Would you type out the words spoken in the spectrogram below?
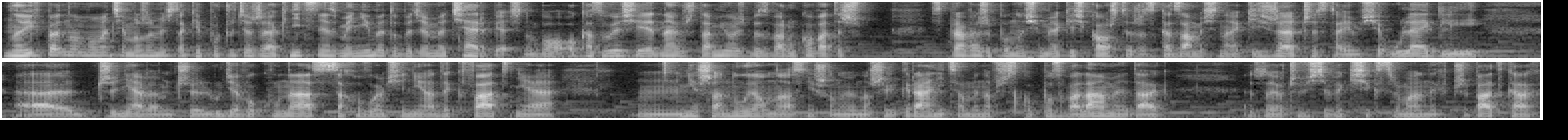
No i w pewnym momencie możemy mieć takie poczucie, że jak nic nie zmienimy, to będziemy cierpieć, no bo okazuje się jednak, że ta miłość bezwarunkowa też sprawia, że ponosimy jakieś koszty, że zgadzamy się na jakieś rzeczy, stajemy się ulegli, e, czy nie wiem, czy ludzie wokół nas zachowują się nieadekwatnie, nie szanują nas, nie szanują naszych granic, a my na wszystko pozwalamy, tak? Tutaj oczywiście w jakichś ekstremalnych przypadkach.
